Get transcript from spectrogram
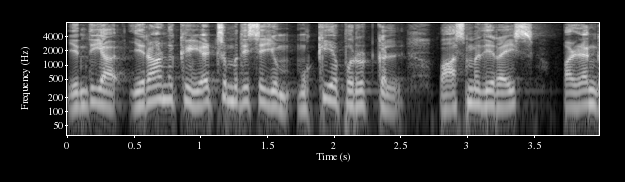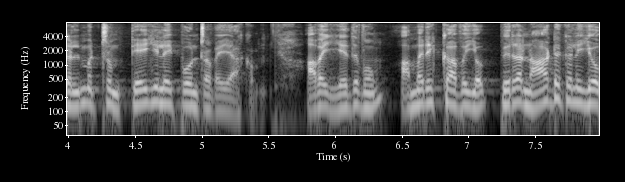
இந்தியா ஈரானுக்கு ஏற்றுமதி செய்யும் முக்கிய பொருட்கள் பாஸ்மதி ரைஸ் பழங்கள் மற்றும் தேயிலை போன்றவையாகும். அவை எதுவும் அமெரிக்காவையோ பிற நாடுகளையோ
